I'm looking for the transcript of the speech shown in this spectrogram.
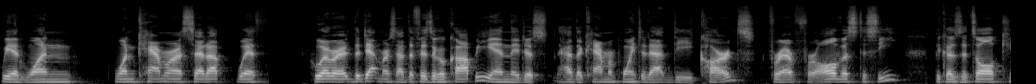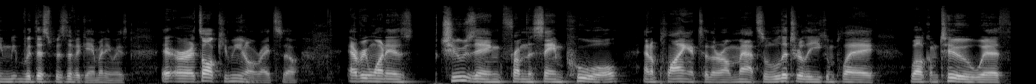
we had one one camera set up with whoever the Detmers had the physical copy, and they just had the camera pointed at the cards for for all of us to see because it's all commu- with this specific game, anyways, it, or it's all communal, right? So everyone is choosing from the same pool and applying it to their own mat. So literally, you can play Welcome to with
